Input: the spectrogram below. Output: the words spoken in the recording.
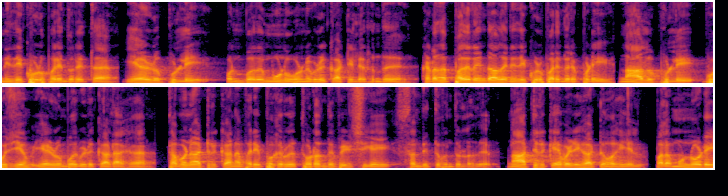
நிதிக்குழு பரிந்துரைத்த ஏழு புள்ளி ஒன்பது மூணு ஒன்று விழுக்காட்டிலிருந்து கடந்த பதினைந்தாவது நிதிக்குழு பரிந்துரைப்படி நாலு புள்ளி பூஜ்ஜியம் ஏழு ஒன்பது விழுக்காடாக தமிழ்நாட்டிற்கான வரி பகிர்வு தொடர்ந்து வீழ்ச்சியை சந்தித்து வந்துள்ளது. நாட்டிற்கே வழிகாட்டும் வகையில் பல முன்னோடி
